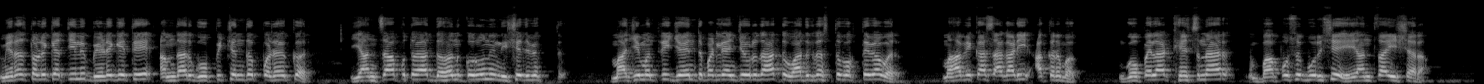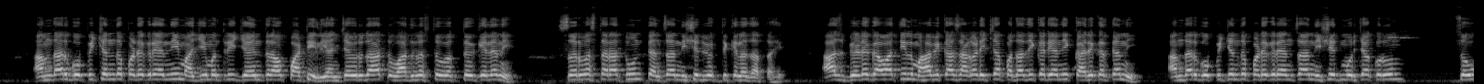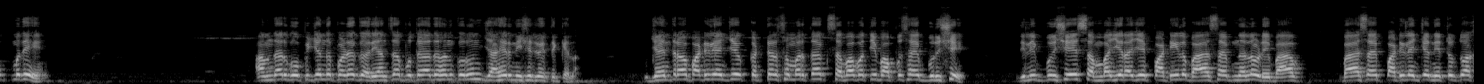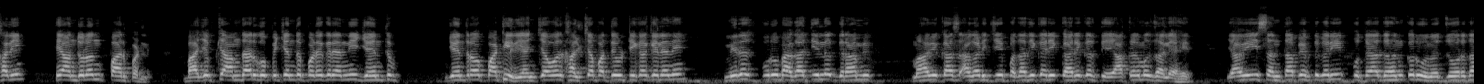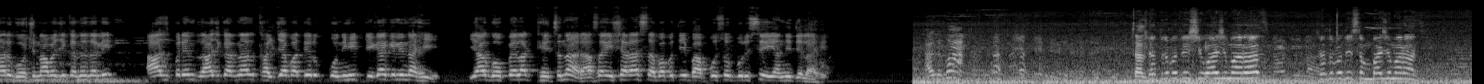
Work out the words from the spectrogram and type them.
मिरज तालुक्यातील बेडग येथे आमदार गोपीचंद पडळकर यांचा पुतळा दहन करून निषेध व्यक्त. माजी मंत्री जयंत पाटील यांच्या विरोधात वादग्रस्त वक्तव्यावर महाविकास आघाडी आक्रमक. गोपेला ठेचणार बापूस बुरशे यांचा इशारा. आमदार गोपीचंद पडळकर यांनी माजी मंत्री जयंतराव पाटील यांच्या विरोधात वादग्रस्त वक्तव्य केल्याने सर्व स्तरातून त्यांचा निषेध व्यक्त केला जात आहे. आज बेडग गावातील महाविकास आघाडीच्या पदाधिकारी आणि कार्यकर्त्यांनी आमदार गोपीचंद पडेकर यांचा निषेध मोर्चा करून चौकमध्ये आमदार गोपीचंद पडेकर यांचा पुतळा दहन करून जाहीर निषेध व्यक्त केला. जयंतराव पाटील यांचे कट्टर समर्थक सभापती बापूसाहेब बुरशे दिलीप बुरशे संभाजीराजे पाटील बाळासाहेब नलवडे बा बाळासाहेब पाटील यांच्या नेतृत्वाखाली हे आंदोलन पार पडले. भाजपचे आमदार गोपीचंद पडेकर यांनी जयंत जयंतराव पाटील यांच्यावर खालच्या पातळीवर टीका केल्याने मिरज पूर्व भागातील ग्राम महाविकास आघाडीचे पदाधिकारी कार्यकर्ते आक्रमक झाले आहेत. यावेळी संताप व्यक्त करीत पुतळा दहन करून जोरदार घोषणाबाजी करण्यात आली. आजपर्यंत राजकारणात खालच्या पातळीवर कोणीही टीका केली नाही. या गोप्याला ठेचणार असा इशारा सभापती बापूसो बुरसे यांनी दिला आहे. छत्रपती शिवाजी महाराज छत्रपती संभाजी महाराज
